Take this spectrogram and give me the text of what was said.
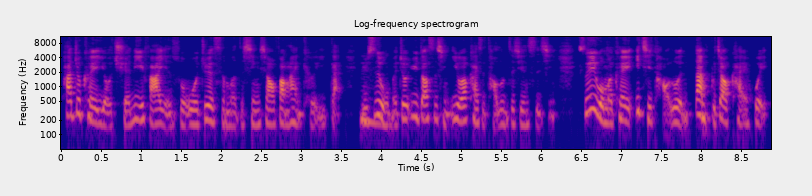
他就可以有权利发言说，我觉得什么的行销方案可以改。于是我们就遇到事情又要开始讨论这件事情，所以我们可以一起讨论，但不叫开会，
